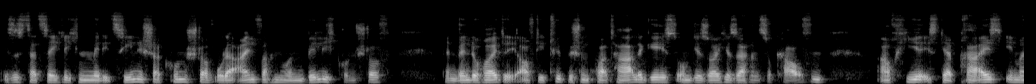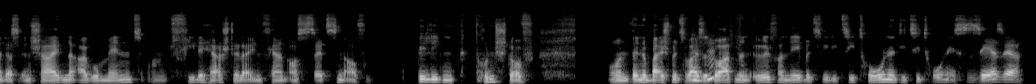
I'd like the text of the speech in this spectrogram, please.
ist es tatsächlich ein medizinischer Kunststoff oder einfach nur ein Billigkunststoff? Denn wenn du heute auf die typischen Portale gehst, um dir solche Sachen zu kaufen, auch hier ist der Preis immer das entscheidende Argument und viele Hersteller in Fernost setzen auf billigen Kunststoff. Und wenn du beispielsweise mhm. dort ein Öl vernebelst wie die Zitrone, die Zitrone ist sehr, sehr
